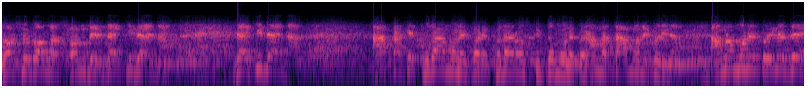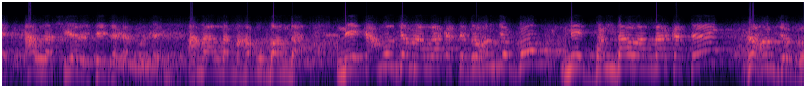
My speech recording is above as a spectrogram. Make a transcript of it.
রসগোল্লা, সন্দেশ দেয় কি দেয় না? দেয় কি দেয় না? আর তাকে খোদা মনে করে, খোদার অস্তিত্ব মনে করে। আমরা তা মনে করি না। আমরা মনে করি না যে আল্লাহ শুয়ে রয়েছে এই জায়গার মধ্যে। আমরা আল্লাহ মাহবুব বান্দা। নেক আমল যেমন আল্লাহর কাছে গ্রহণযোগ্য, নেক বান্দাও আল্লাহর কাছে গ্রহণযোগ্য।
